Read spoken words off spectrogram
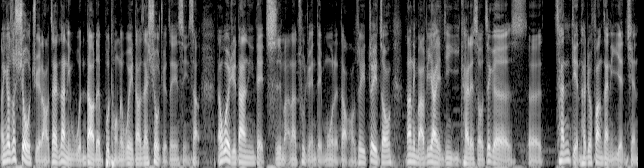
啊。应该说嗅觉然后在让你闻到的不同的味道，在嗅觉这件事情上，那味觉当然你得吃嘛，那触觉你得摸得到。所以最终当你把 VR 眼镜移开的时候，这个呃餐点它就放在你眼前。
